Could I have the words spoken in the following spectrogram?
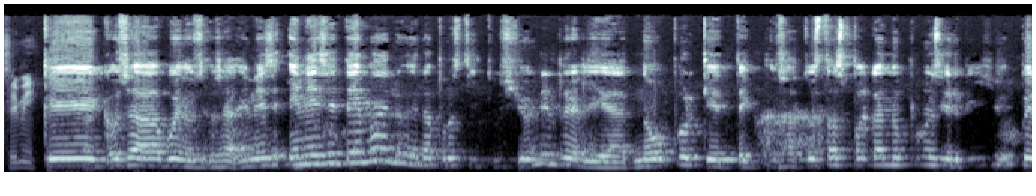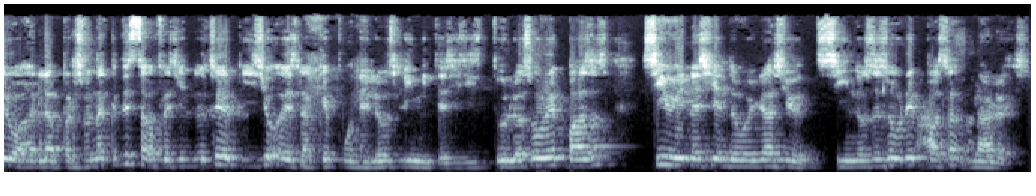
Sí, mi. que, o sea, bueno, o sea, en ese, en ese tema, lo de la prostitución, en realidad no, porque te, o sea, tú estás pagando por un servicio, pero a la persona que te está ofreciendo el servicio es la que pone los límites, y si tú lo sobrepasas, sí viene siendo violación, si no se sobrepasa, no lo es.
